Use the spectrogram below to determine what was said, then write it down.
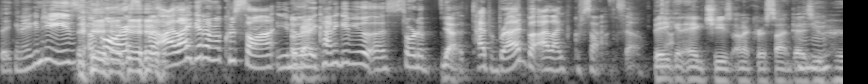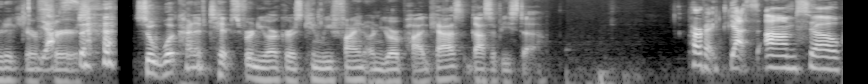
bacon, egg, and cheese, of course. but I like it on a croissant. You know, okay. they kind of give you a sort of yeah. type of bread, but I like the croissant. So bacon, yeah. egg, cheese on a croissant, guys. Mm-hmm. You heard it here yes. first. so, what kind of tips for New Yorkers can we find on your podcast, Gossipnista? Perfect. Yes. Um. So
